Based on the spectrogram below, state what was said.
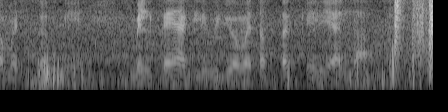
कमेंट्स करनी है। मिलते हैं अगली वीडियो में, तब तक के लिए अल्लाह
